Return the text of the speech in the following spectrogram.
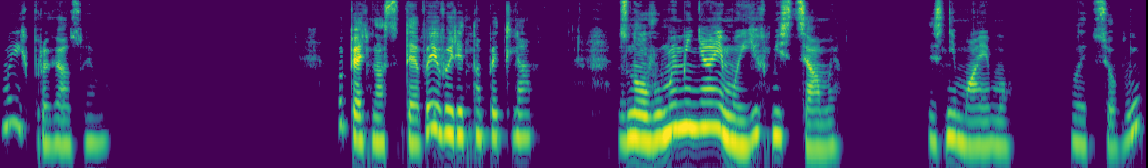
Ми їх пров'язуємо. Опять в нас йде виворітна петля. Знову ми міняємо їх місцями. Знімаємо лицьову,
